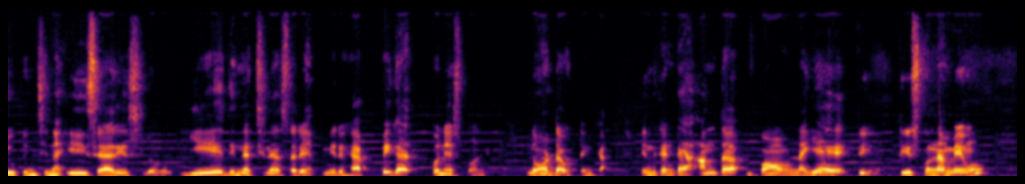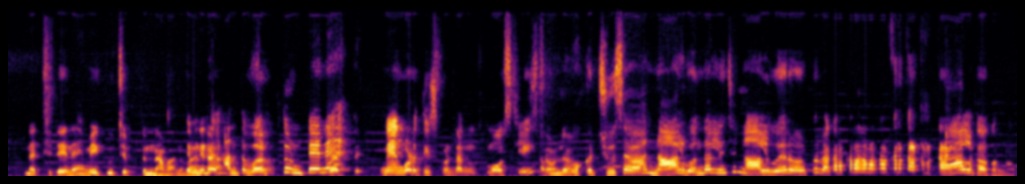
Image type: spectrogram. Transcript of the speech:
చూపించిన ఈ శారీస్లో ఏది నచ్చినా సరే మీరు హ్యాపీగా కొనేసుకోండి. నో డౌట్ ఇంకా. ఎందుకంటే అంత బాగున్నాయే తీ- తీసుకున్నాం మేము. నచ్చితేనే మీకు చెప్తున్నాం అనమాట అంత వర్త్ ఉంటేనే మేము కూడా తీసుకుంటాం మోస్ట్లీ ఒకటి చూసావా? నాలుగు వందల నుంచి నాలుగు వేల వరకు రకరకాల రకరకాలుగా కొన్నాం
